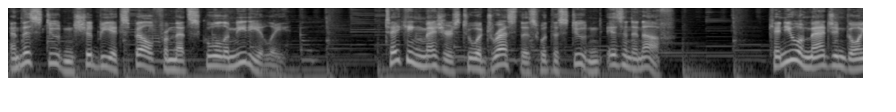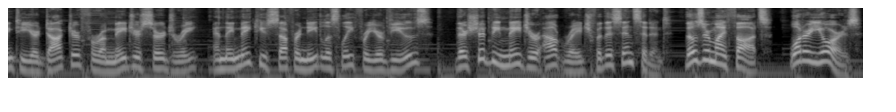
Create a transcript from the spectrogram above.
and this student should be expelled from that school immediately. Taking measures to address this with the student isn't enough. Can you imagine going to your doctor for a major surgery and they make you suffer needlessly for your views? There should be major outrage for this incident. Those are my thoughts, what are yours?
